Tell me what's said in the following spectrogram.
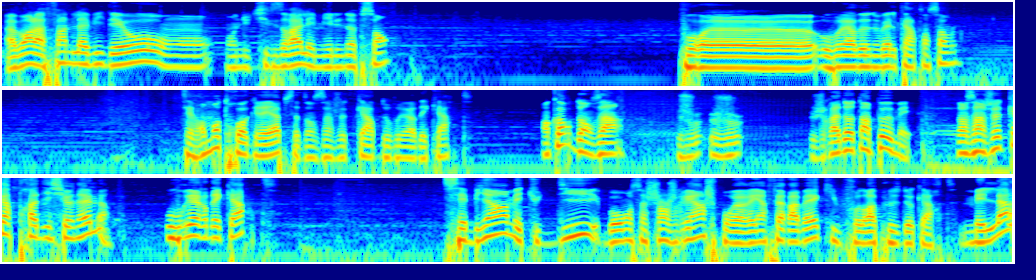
Avant la fin de la vidéo, on, on utilisera les 1900 pour euh, ouvrir de nouvelles cartes ensemble. C'est vraiment trop agréable ça dans un jeu de cartes d'ouvrir des cartes. Encore dans un... Je, radote un peu, mais dans un jeu de cartes traditionnel, ouvrir des cartes, c'est bien, mais tu te dis, bon, ça change rien, je pourrais rien faire avec, il me faudra plus de cartes. Mais là,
